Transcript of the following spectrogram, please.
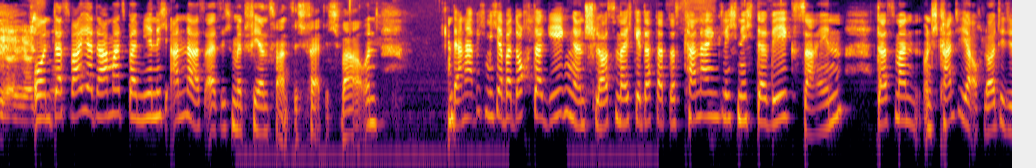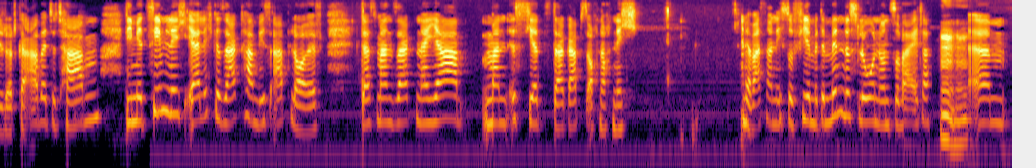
Ja, ja, ja, und genau. das war ja damals bei mir nicht anders, als ich mit 24 fertig war. Und dann habe ich mich aber doch dagegen entschlossen, weil ich gedacht habe, das kann eigentlich nicht der Weg sein, dass man, und ich kannte ja auch Leute, die dort gearbeitet haben, die mir ziemlich ehrlich gesagt haben, wie es abläuft, dass man sagt, na ja, man ist jetzt, da gab es auch noch nicht, da war es noch nicht so viel mit dem Mindestlohn und so weiter, mhm. ähm,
